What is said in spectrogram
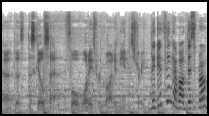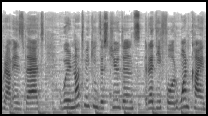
uh, the, the skill set for what is required in the industry. The good thing about this program is that we're not making the students ready for one kind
